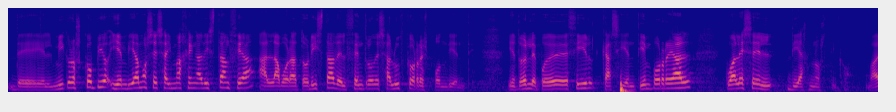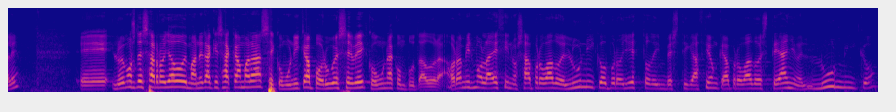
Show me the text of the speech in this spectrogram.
del microscopio y enviamos esa imagen a distancia al laboratorista del centro de salud correspondiente. Y entonces le puede decir casi en tiempo real cuál es el diagnóstico. ¿vale? Eh, lo hemos desarrollado de manera que esa cámara se comunica por USB con una computadora. Ahora mismo la ECI nos ha aprobado el único proyecto de investigación que ha aprobado este año, el único,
